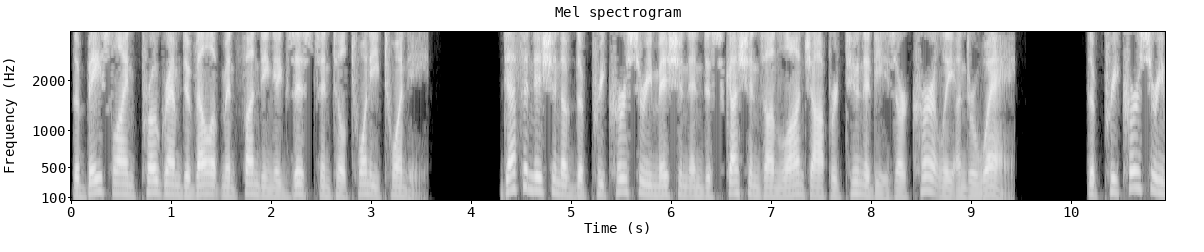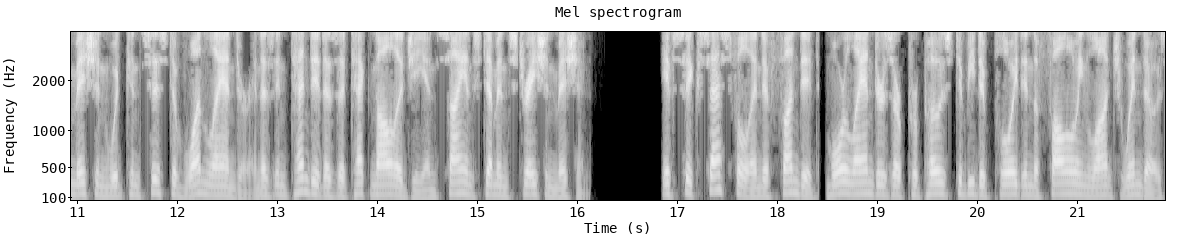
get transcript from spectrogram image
The baseline program development funding exists until 2020. Definition of the precursory mission and discussions on launch opportunities are currently underway. The precursory mission would consist of one lander and is intended as a technology and science demonstration mission. If successful and if funded, more landers are proposed to be deployed in the following launch windows.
